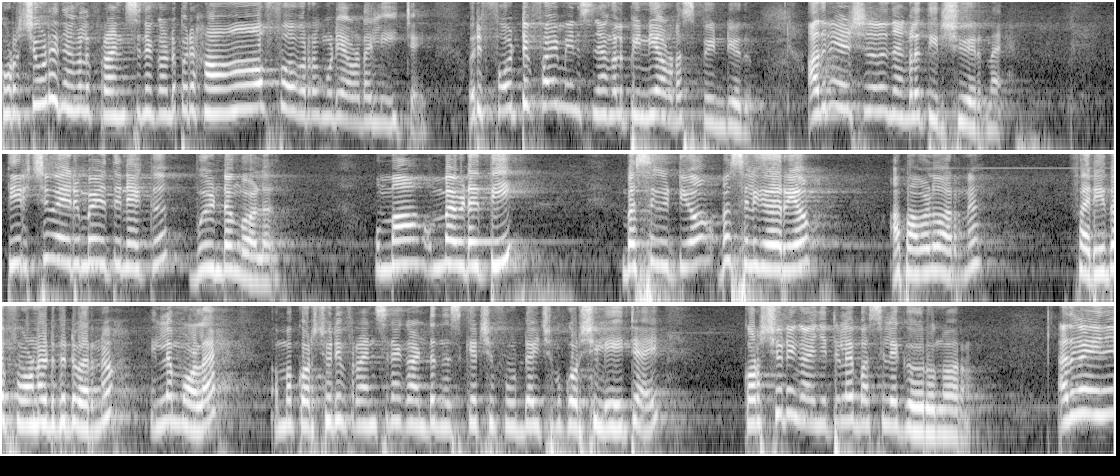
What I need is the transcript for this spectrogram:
കുറച്ചുകൂടി ഞങ്ങൾ ഫ്രണ്ട്സിനെ കണ്ടപ്പോൾ ഒരു ഹാഫ് അവറും കൂടി അവിടെ ലേറ്റായി ഒരു ഫോർട്ടി ഫൈവ് മിനിറ്റ്സ് ഞങ്ങൾ പിന്നെ അവിടെ സ്പെൻഡ് ചെയ്തു. അതിനുശേഷം ഞങ്ങൾ തിരിച്ചു വരുന്നത് തിരിച്ചു വരുമ്പോഴത്തേക്ക് വീണ്ടും കോൾ ഉമ്മ ഉമ്മ എവിടെ എത്തി ബസ് കിട്ടിയോ ബസ്സിൽ കയറിയോ? അപ്പോൾ അവൾ പറഞ്ഞു ഫരീദ ഫോൺ എടുത്തിട്ട് പറഞ്ഞു ഇല്ല മോളെ ഉമ്മ കുറച്ചുകൂടി ഫ്രണ്ട്സിനെ കണ്ട് നിസ്കരിച്ച് ഫുഡ് കഴിച്ചപ്പോൾ കുറച്ച് ലേറ്റായി കുറച്ചുകൂടി കഴിഞ്ഞിട്ടല്ലേ ബസ്സിലേക്ക് കയറുമെന്ന് പറഞ്ഞു. അത് കഴിഞ്ഞ്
